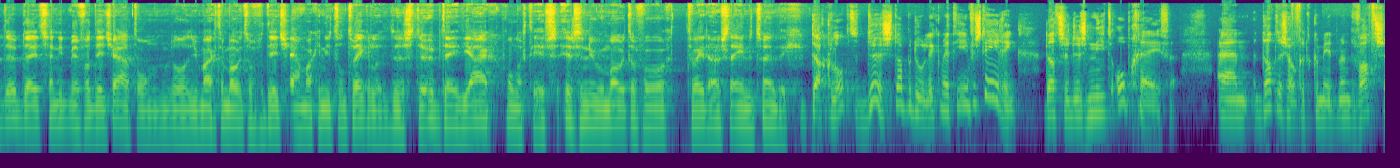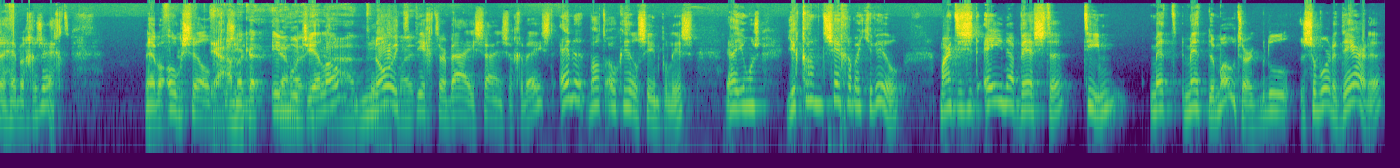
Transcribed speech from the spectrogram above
de, updates zijn niet meer voor dit jaar, Tom. Ik bedoel, je mag de motor voor dit jaar mag je niet ontwikkelen. Dus de update die aangekondigd is, is een nieuwe motor voor 2021. Dat klopt. Dus dat bedoel ik met die investering. Dat ze dus niet opgeven. En dat is ook het commitment wat ze hebben gezegd. We hebben ook zelf ja, gezien, maar, in ja, Mugello, ja, nooit maar... dichterbij zijn ze geweest. En wat ook heel simpel is, ja jongens, je kan zeggen wat je wil, maar het is het ene beste team met, met de motor. Ik bedoel, ze worden derde.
